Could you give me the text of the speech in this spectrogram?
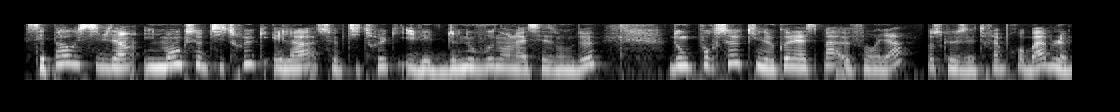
c'est pas aussi bien. Il manque ce petit truc. Et là, ce petit truc, il est de nouveau dans la saison 2. Donc, pour ceux qui ne connaissent pas Euphoria, parce que c'est très probable,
